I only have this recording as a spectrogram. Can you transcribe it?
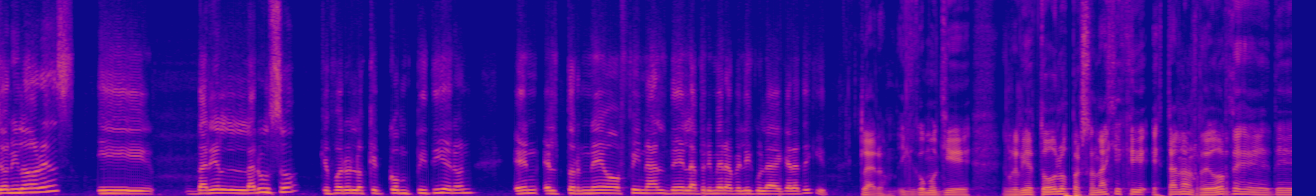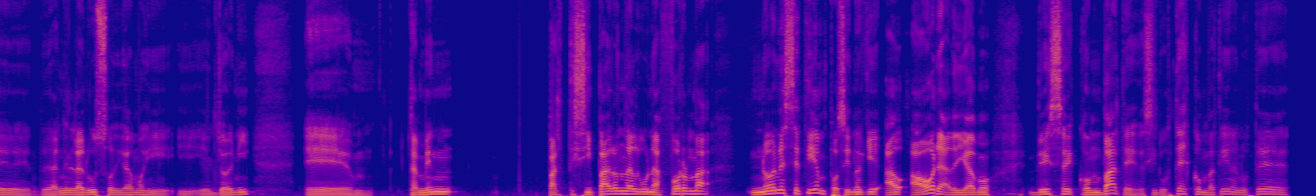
Johnny Lawrence y Daniel Laruso, que fueron los que compitieron en el torneo final de la primera película de Karate Kid. Claro, y como que en realidad todos los personajes que están alrededor de, de- de Daniel Laruso, digamos, y, el Johnny, eh, también participaron de alguna forma, no en ese tiempo, sino que ahora, digamos, de ese combate. Es decir, ustedes combatieron, ustedes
